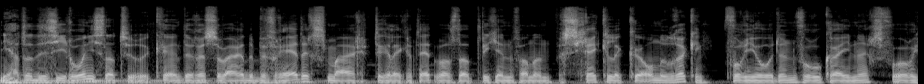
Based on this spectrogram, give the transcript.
Ja, dat is ironisch natuurlijk. De Russen waren de bevrijders, maar tegelijkertijd was dat het begin van een verschrikkelijke onderdrukking. Voor Joden, voor Oekraïners, voor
